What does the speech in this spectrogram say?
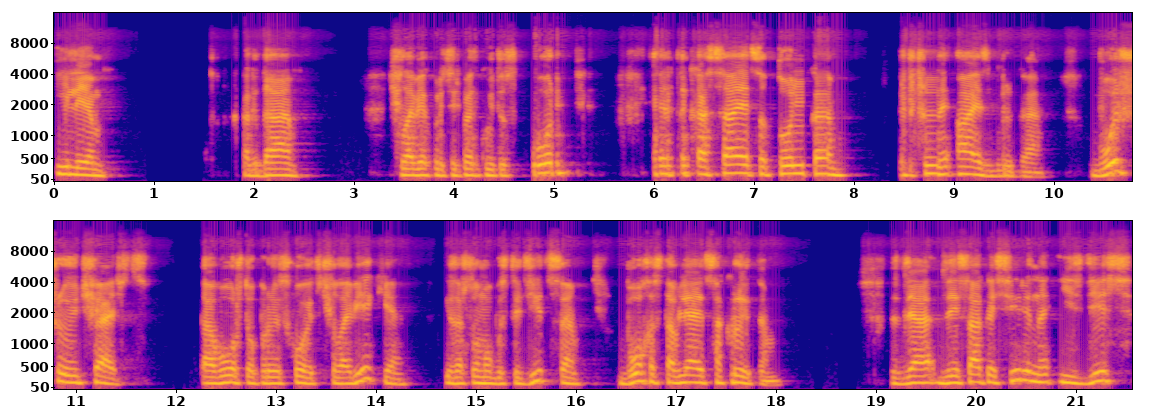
или когда человек претерпевает какую-то скорбь, это касается только вершины айсберга. Большую часть того, что происходит в человеке, и за что он мог бы стыдиться, Бог оставляет сокрытым. Для, для Исаака Сирина, и здесь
